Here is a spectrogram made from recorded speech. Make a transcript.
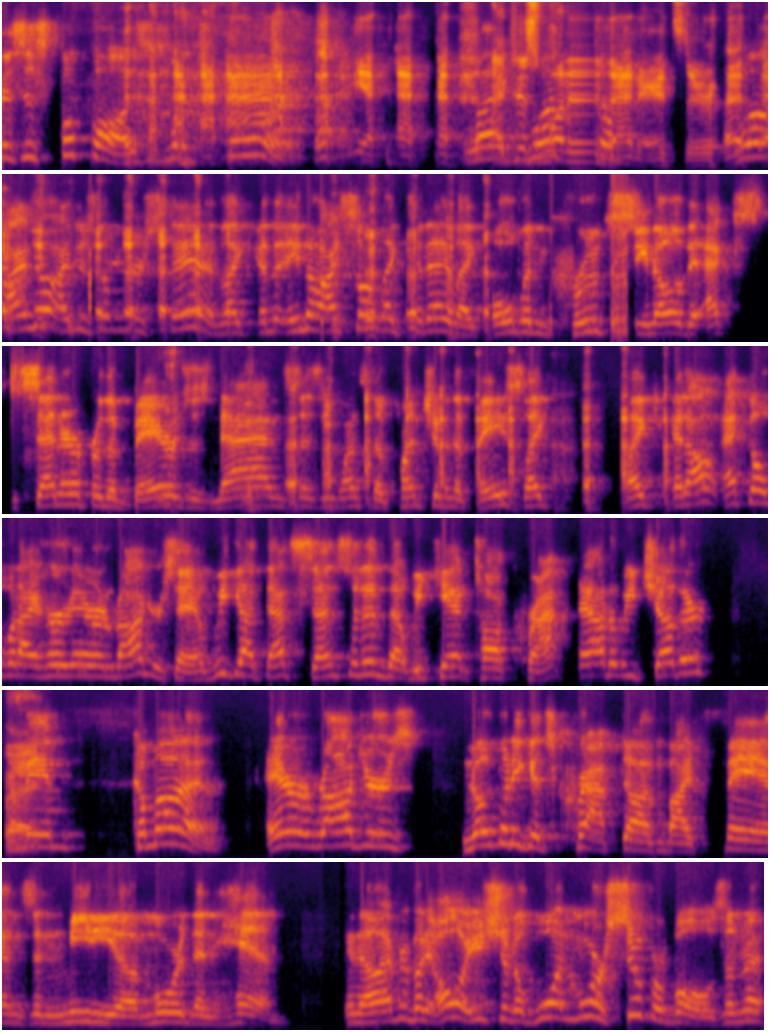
This is football. This is what it's for. yeah. I just wanted the- that answer. well, I know. I just don't understand. Like, and you know, I saw like today, like Olin Kreutz, you know, the ex center for the Bears is mad and says he wants to punch him in the face. Like, like, and I'll echo what I heard Aaron Rodgers say. Have we got that sensitive that we can't talk crap now to each other? I mean, come on, Aaron Rodgers. Nobody gets crapped on by fans and media more than him. You know, everybody. Oh, you should have won more Super Bowls. And uh,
